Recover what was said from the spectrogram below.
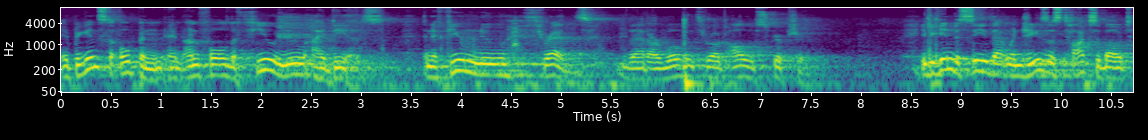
It begins to open and unfold a few new ideas and a few new threads that are woven throughout all of Scripture. You begin to see that when Jesus talks about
